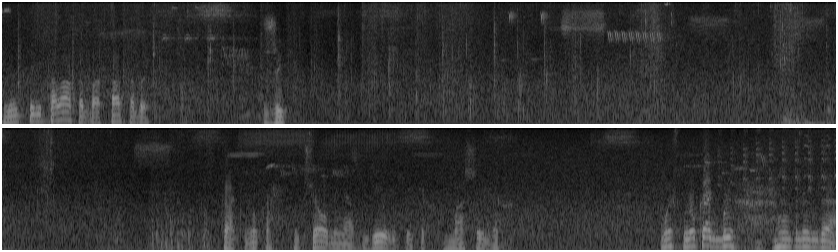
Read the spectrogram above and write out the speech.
Не интересовался бы, остался бы жить. Так, ну-ка, что у меня 9 этих машинных? Мы, ну как бы, ну блин, да.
